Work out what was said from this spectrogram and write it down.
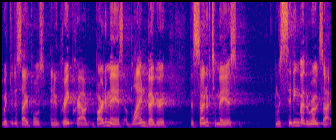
with the disciples and a great crowd, Bartimaeus, a blind beggar, the son of Timaeus, was sitting by the roadside.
